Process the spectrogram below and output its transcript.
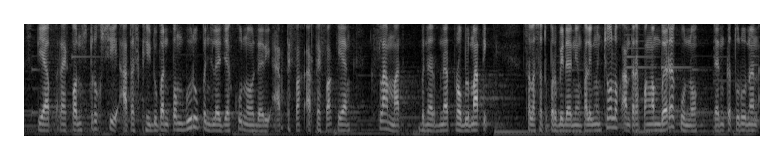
Setiap rekonstruksi atas kehidupan pemburu penjelajah kuno dari artefak-artefak yang selamat benar-benar problematik. Salah satu perbedaan yang paling mencolok antara pengembara kuno dan keturunan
